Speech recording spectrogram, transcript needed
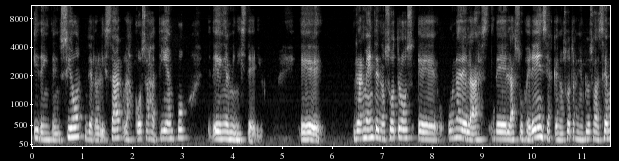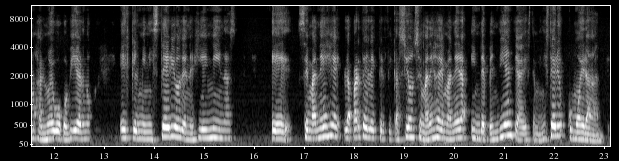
y de intención de realizar las cosas a tiempo, en el ministerio. Eh, realmente nosotros, eh, una de las, de las sugerencias que nosotros incluso hacemos al nuevo gobierno es que el Ministerio de Energía y Minas eh, se maneje, la parte de electrificación se maneja de manera independiente a este ministerio como era antes,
